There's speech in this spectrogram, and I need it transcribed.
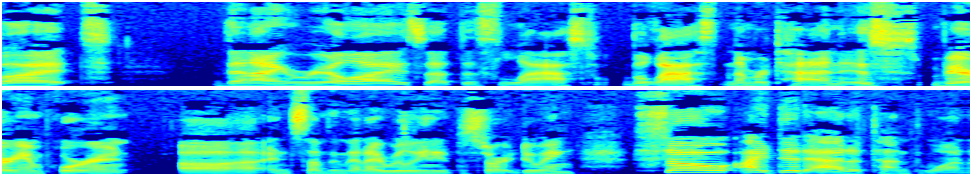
but then I realized that this last, the last number 10 is very important uh, and something that I really need to start doing. So I did add a 10th one.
